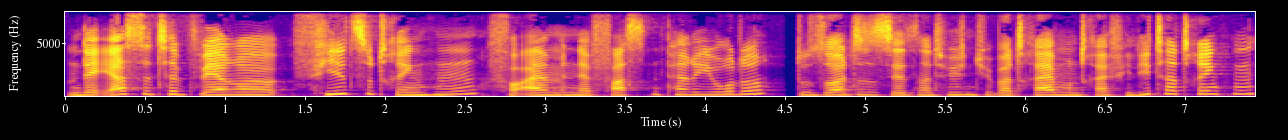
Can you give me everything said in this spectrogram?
Und der erste Tipp wäre, viel zu trinken, vor allem in der Fastenperiode. Du solltest es jetzt natürlich nicht übertreiben und drei, vier Liter trinken,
